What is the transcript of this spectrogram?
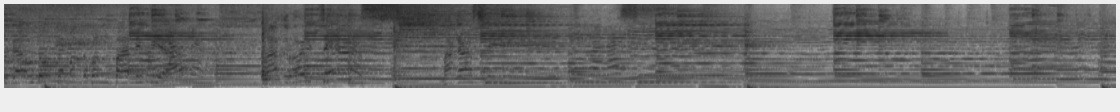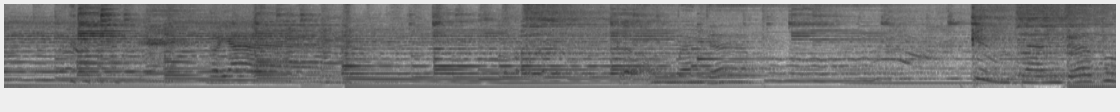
juga untuk teman-teman panitia. Pak Roy CS makasih. Terima kasih. Kembang debu kembang debu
